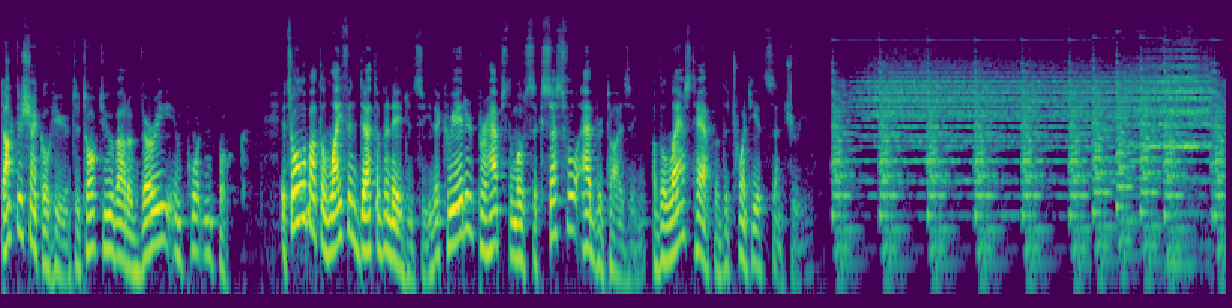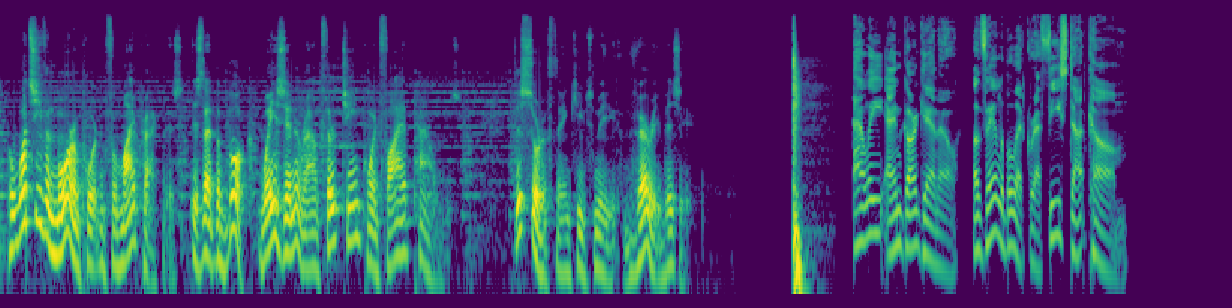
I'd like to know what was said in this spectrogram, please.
Dr. Schenkel here to talk to you about a very important book. It's all about the life and death of an agency that created perhaps the most successful advertising of the last half of the 20th century. But what's even more important for my practice is that the book weighs in around 13.5 pounds. This sort of thing keeps me very busy. Ally and Gargano, available at graphis.com.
